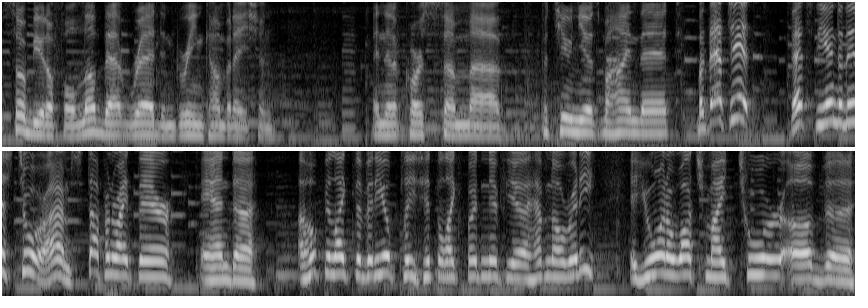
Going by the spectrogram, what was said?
So beautiful. Love that red and green combination. And then, of course, some uh, petunias behind that. But that's it! That's the end of this tour. I'm stopping right there. And uh, I hope you liked the video. Please hit the like button if you haven't already. If you want to watch my tour of uh,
